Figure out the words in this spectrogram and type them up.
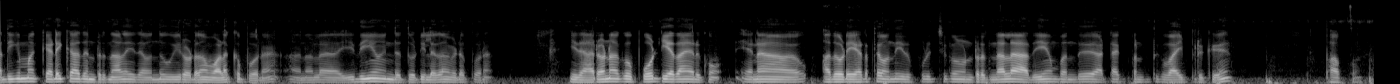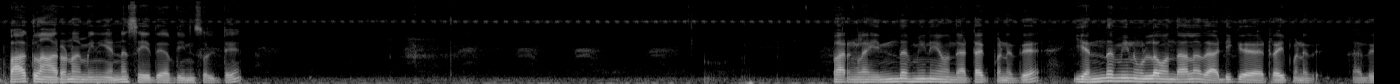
அதிகமாக கிடைக்காதுன்றதுனால இதை வந்து உயிரோட தான் வளர்க்க போகிறேன் அதனால் இதையும் இந்த தொட்டியில் தான் விட போகிறேன் இது அரோனாவுக்கு போட்டியாக தான் இருக்கும். ஏன்னா அதோடைய இடத்த வந்து இது பிடிச்சிக்கணுன்றதுனால அதையும் வந்து அட்டாக் பண்ணுறதுக்கு வாய்ப்பு இருக்குது பார்ப்போம். பார்க்கலாம் அரோனா மீன் என்ன செய்யுது அப்படின்னு சொல்லிட்டு. பாருங்களேன் இந்த மீனையும் வந்து அட்டாக் பண்ணுது. எந்த மீன் உள்ளே வந்தாலும் அதை அடிக்க ட்ரை பண்ணுது. அது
